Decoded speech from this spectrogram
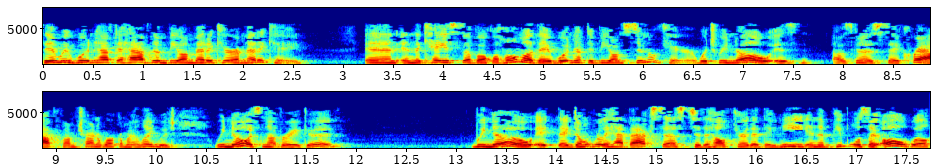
Then we wouldn't have to have them be on Medicare or Medicaid. And in the case of Oklahoma, they wouldn't have to be on Sooner Care, which we know is, I was going to say crap if I'm trying to work on my language. We know it's not very good. We know it, they don't really have access to the health care that they need. And then people will say, oh, well,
